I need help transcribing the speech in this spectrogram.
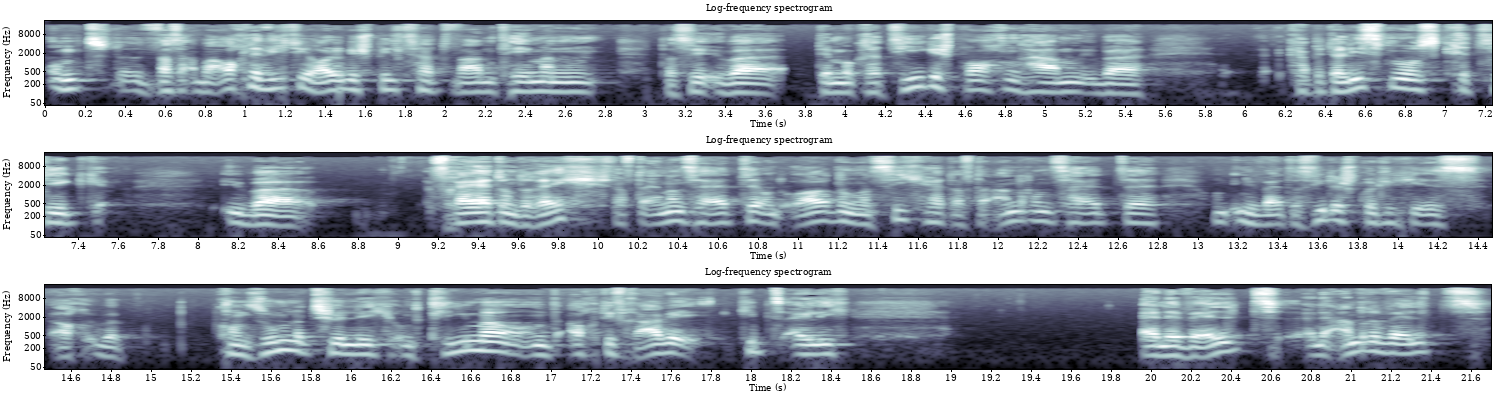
Und was aber auch eine wichtige Rolle gespielt hat, waren Themen, dass wir über Demokratie gesprochen haben, über Kapitalismuskritik, über Freiheit und Recht auf der einen Seite und Ordnung und Sicherheit auf der anderen Seite und inwieweit das widersprüchlich ist, auch über Konsum natürlich und Klima und auch die Frage, gibt es eigentlich eine Welt, eine andere Welt,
